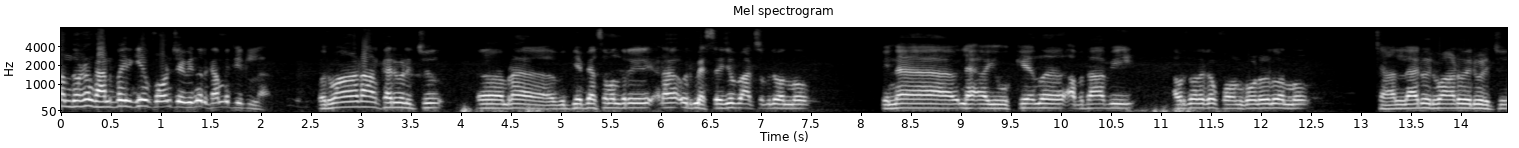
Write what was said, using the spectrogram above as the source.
സന്തോഷം. കാരണം ഇപ്പോൾ എനിക്ക് ഫോൺ ചെവിയിൽ നിന്ന് എടുക്കാൻ പറ്റിയിട്ടില്ല. ഒരുപാട് ആൾക്കാർ വിളിച്ചു. നമ്മുടെ വിദ്യാഭ്യാസ മന്ത്രിയുടെ ഒരു മെസ്സേജ് വാട്സപ്പിൽ വന്നു. പിന്നെ യു കെ നിന്ന് അബുദാബി അവിടുന്ന് നിന്നൊക്കെ ഫോൺ കോളുകൾ വന്നു. ചാനലുകാർ ഒരുപാട് പേര് വിളിച്ചു.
